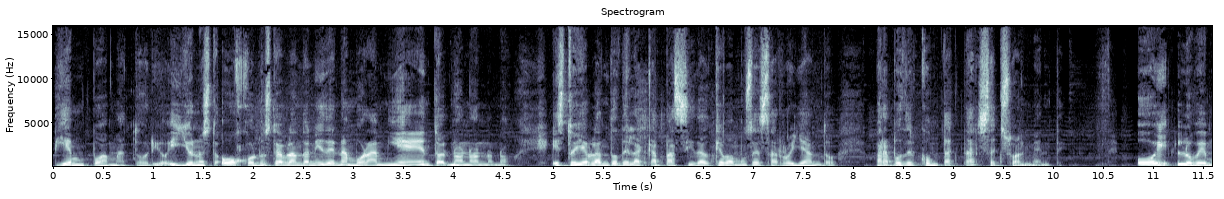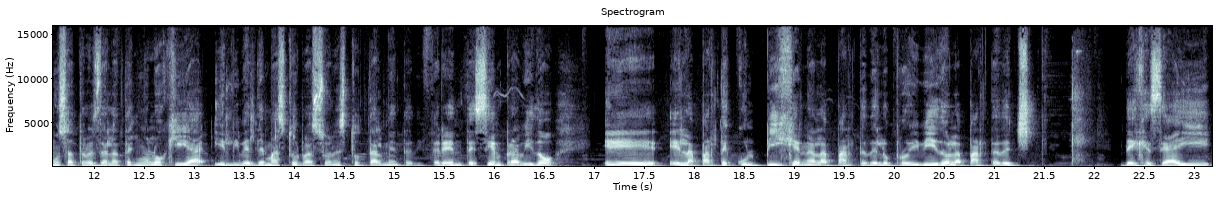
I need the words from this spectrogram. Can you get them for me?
tiempo amatorio. Y yo no estoy, ojo, no estoy hablando ni de enamoramiento, no, no, no, no. Estoy hablando de la capacidad que vamos desarrollando para poder contactar sexualmente. Hoy lo vemos a través de la tecnología y el nivel de masturbación es totalmente diferente. Siempre ha habido eh, la parte culpígena, la parte de lo prohibido, la parte de déjese ahí,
